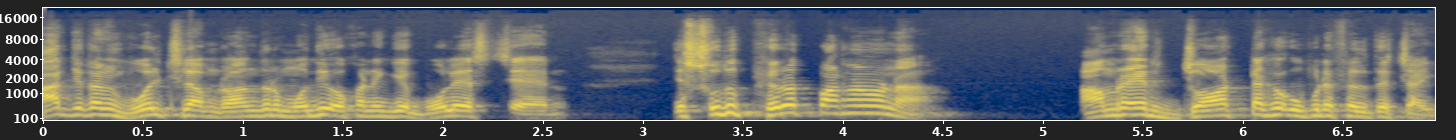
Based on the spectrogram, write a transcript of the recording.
আর যেটা আমি বলছিলাম, নরেন্দ্র মোদী ওখানে গিয়ে বলে এসছেন যে শুধু ফেরত পাঠানো না, আমরা এর জটটাকে উপরে ফেলতে চাই।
